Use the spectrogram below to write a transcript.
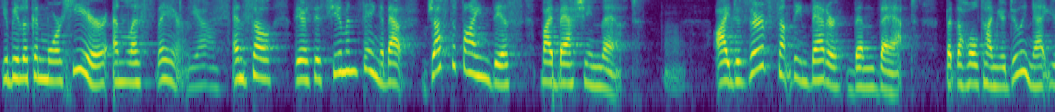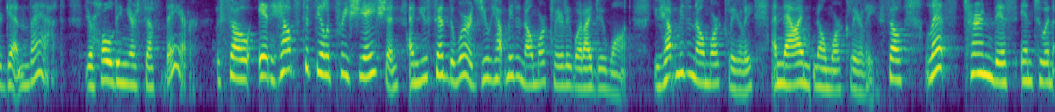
you'd be looking more here and less there. Yeah. and so there's this human thing about justifying this by bashing that. Hmm. I deserve something better than that. But the whole time you're doing that you're getting that. You're holding yourself there so it helps to feel appreciation. And you said the words you help me to know more clearly what I do want. You help me to know more clearly and now I know more clearly. So let's turn this into an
